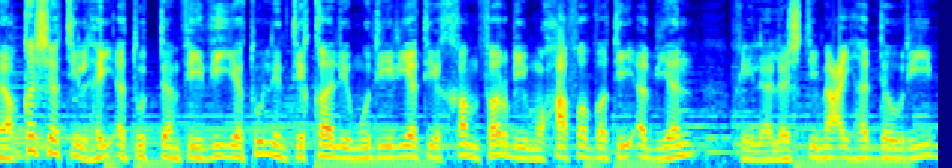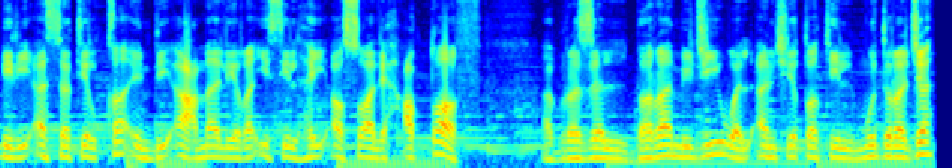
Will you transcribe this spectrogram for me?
ناقشت الهيئة التنفيذية لانتقال مديرية خنفر بمحافظة أبين خلال اجتماعها الدوري برئاسة القائم بأعمال رئيس الهيئة صالح عطاف أبرز البرامج والأنشطة المدرجة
